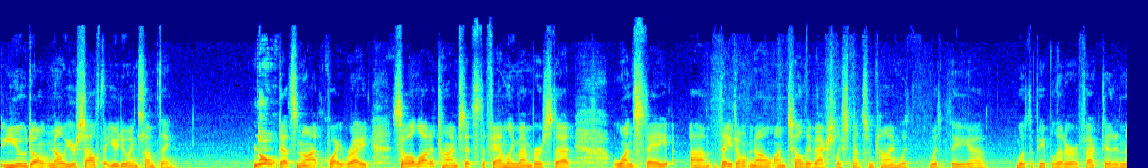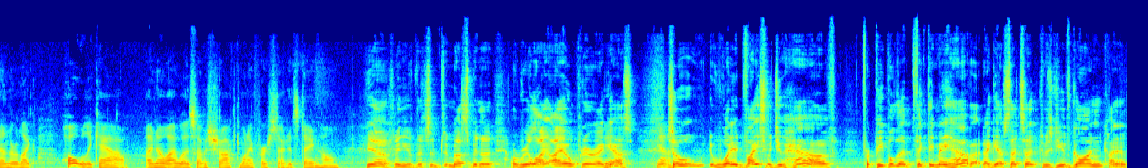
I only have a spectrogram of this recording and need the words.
you don't know yourself that you're doing something No. that's not quite right. So a lot of times it's the family members that once they um, they don't know until they've actually spent some time with with the uh, with the people that are affected, and then they're like, "Holy cow!" I know I was. I was shocked when I first started staying home. Yeah, so you- it's- it must have been a, a real eye, opener, I guess. yeah. So, what advice would you have for people that think they may have it? I guess that's because you've gone kind of,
